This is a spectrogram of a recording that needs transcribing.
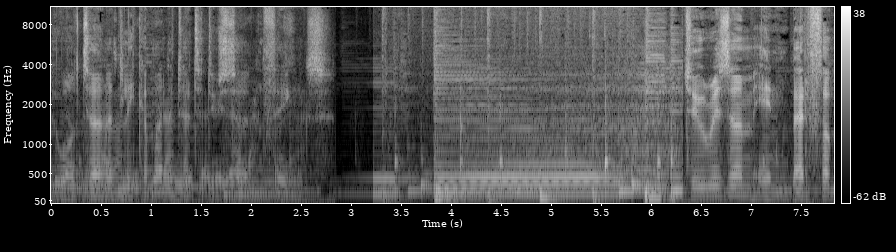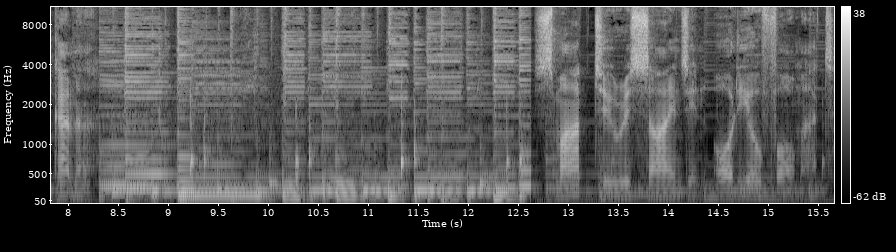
who alternately commanded her to do certain things. Tourism in Berzocana. Smart tourist signs in audio format.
